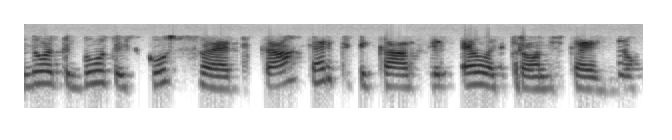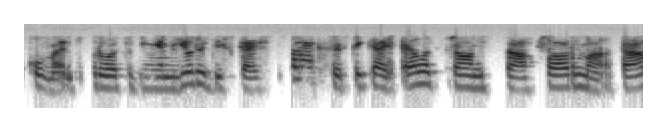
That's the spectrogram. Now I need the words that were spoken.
ļoti būtiski uzsvērt, ka certifikāts ir elektroniskais dokuments, proti viņam juridiskais spēks ir tikai elektroniskā formātā.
